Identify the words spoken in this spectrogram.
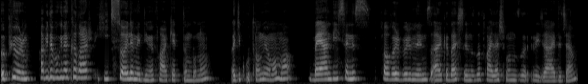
öpüyorum. Ha bir de bugüne kadar hiç söylemediğimi fark ettim bunu acık utanıyorum ama beğendiyseniz favori bölümlerinizi arkadaşlarınızla paylaşmanızı rica edeceğim.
